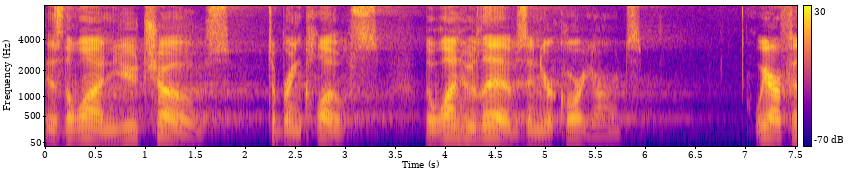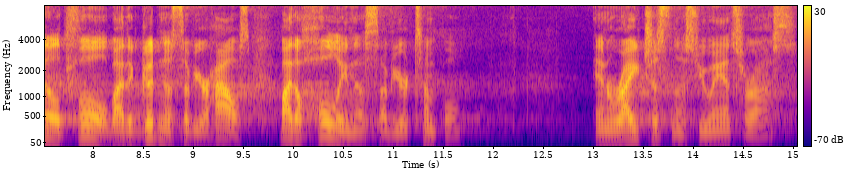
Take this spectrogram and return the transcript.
is the one you chose to bring close, the one who lives in your courtyards. We are filled full by the goodness of your house, by the holiness of your temple. In righteousness you answer us.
